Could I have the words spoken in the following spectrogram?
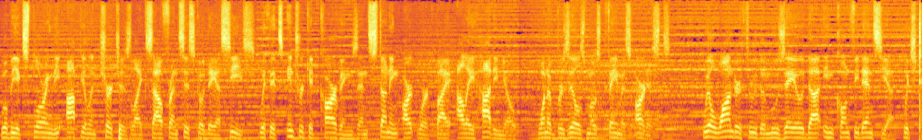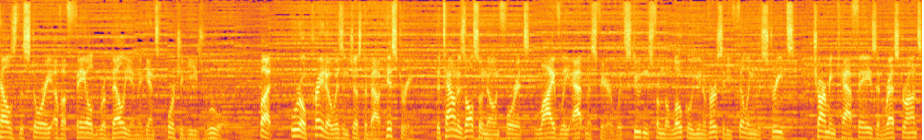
We'll be exploring the opulent churches like São Francisco de Assis, with its intricate carvings and stunning artwork by Aleijadinho, one of Brazil's most famous artists. We'll wander through the Museu da Inconfidência, which tells the story of a failed rebellion against Portuguese rule. But Ouro Preto isn't just about history. The town is also known for its lively atmosphere, with students from the local university filling the streets, charming cafes and restaurants,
